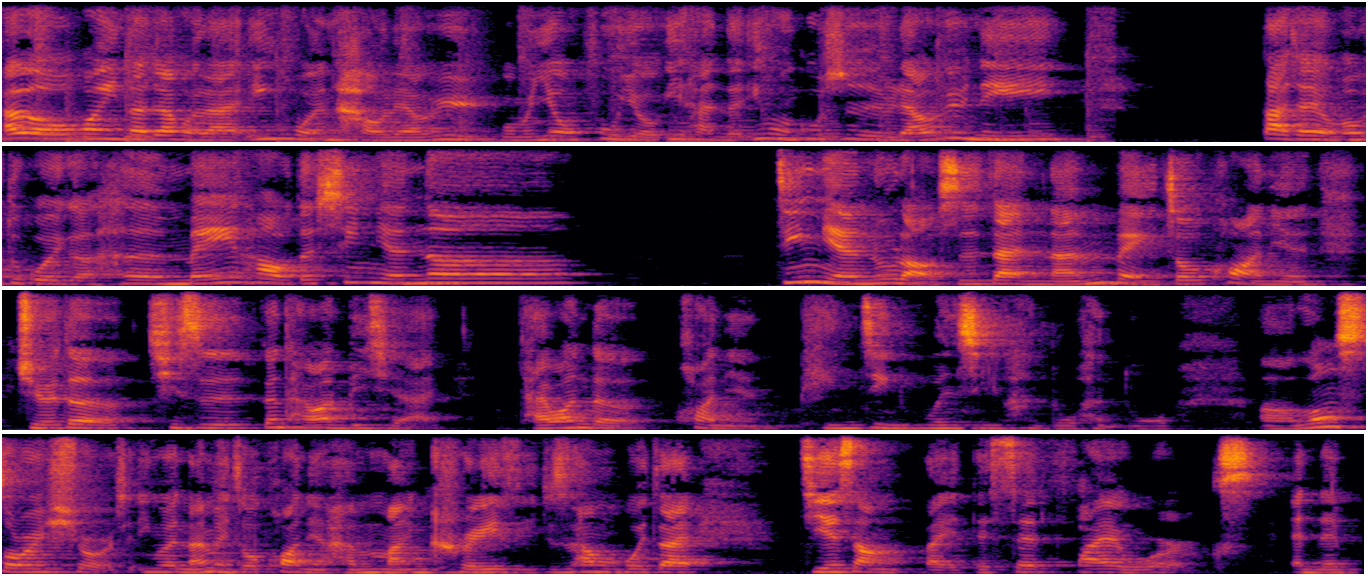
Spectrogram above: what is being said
Hello，欢迎大家回来，英文好疗愈。我们用富有意涵的英文故事疗愈你。大家有没有度过一个很美好的新年呢？今年陆老师在南美洲跨年，觉得其实跟台湾比起来，台湾的跨年平静温馨很多很多。呃，Long story short，因为南美洲跨年还蛮 crazy，就是他们会在街上，like they set fireworks and then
